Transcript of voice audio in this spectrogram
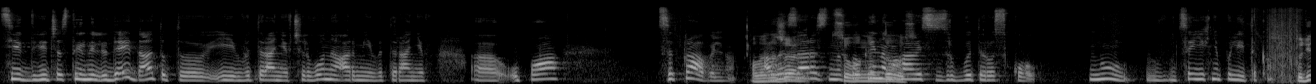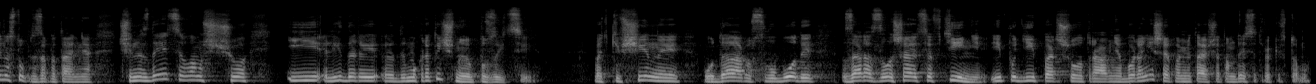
ці дві частини людей, да, тобто і ветеранів Червоної армії, і ветеранів е, УПА, це правильно. Але, Але, на жаль, зараз навпаки намагаються зробити розкол. Ну, це їхня політика. Тоді наступне запитання. Чи не здається вам, що і лідери е, демократичної опозиції батьківщини, удару, свободи зараз залишаються в тіні і подій 1 травня. Бо раніше я пам'ятаю, що там 10 років тому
